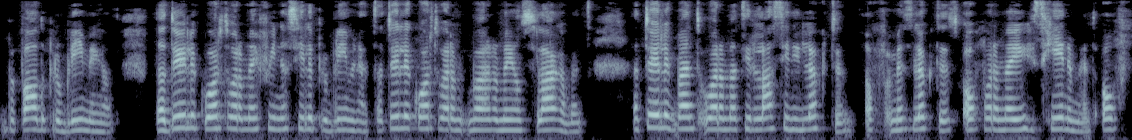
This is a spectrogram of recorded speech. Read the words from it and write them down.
bepaalde problemen gaat. Dat duidelijk wordt waarom je financiële problemen hebt. Dat duidelijk wordt waarom, waarom je ontslagen bent. Dat duidelijk bent waarom dat die relatie niet lukte. Of mislukt is. Of waarom dat je gescheiden bent. Of,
